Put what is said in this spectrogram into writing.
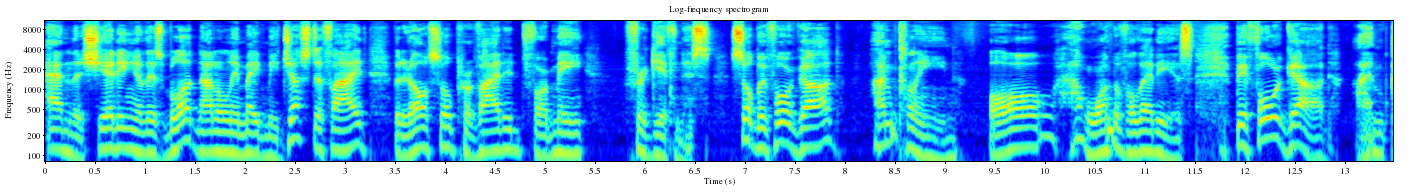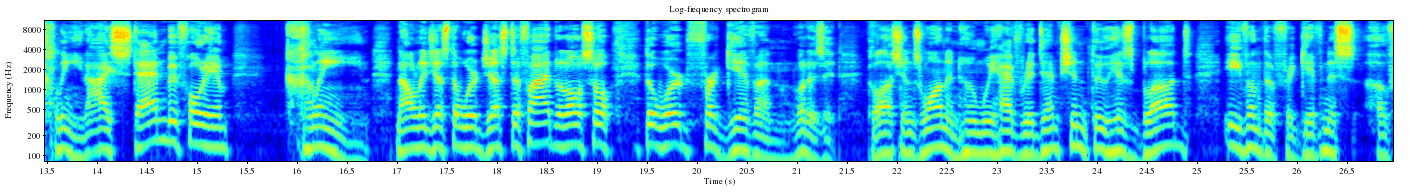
And the shedding of this blood not only made me justified, but it also provided for me forgiveness. So before God, I'm clean. Oh, how wonderful that is. Before God, I'm clean. I stand before Him clean. Not only just the word justified, but also the word forgiven. What is it? Colossians 1 In whom we have redemption through his blood, even the forgiveness of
